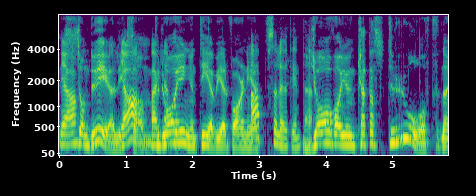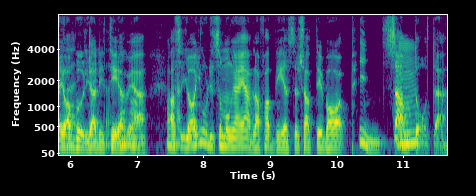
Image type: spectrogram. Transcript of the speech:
Ja. som du är. Liksom. För du har ju ingen tv-erfarenhet. Absolut inte. Jag var ju en katastrof när jag Verkligen började i tv. Jaha, okej. Alltså jag gjorde så många jävla fadäser så att det var pinsamt Mm. åt det.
